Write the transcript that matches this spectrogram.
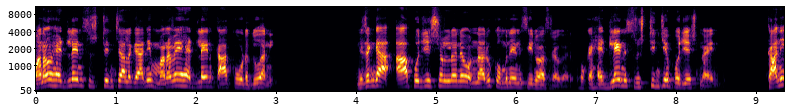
మనం హెడ్లైన్ సృష్టించాలి కానీ మనమే హెడ్లైన్ కాకూడదు అని. నిజంగా ఆ పొజిషన్లోనే ఉన్నారు కొమ్మినేని శ్రీనివాసరావు గారు. ఒక హెడ్లైన్ సృష్టించే పొజిషన్ ఆయనది. కానీ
